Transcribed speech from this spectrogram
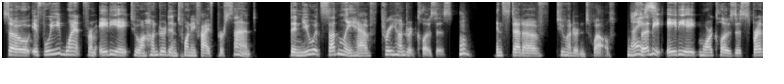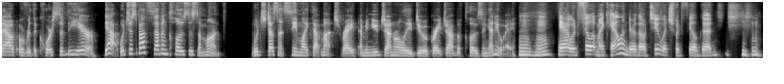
So if we went from 88 to 125%, then you would suddenly have 300 closes hmm. instead of 212. Nice. So that'd be 88 more closes spread out over the course of the year. Yeah, which is about seven closes a month, which doesn't seem like that much, right? I mean, you generally do a great job of closing anyway. Mm-hmm. Yeah, it would fill up my calendar though, too, which would feel good.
